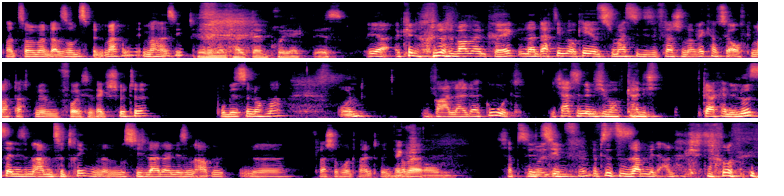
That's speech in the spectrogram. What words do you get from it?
Was soll man da sonst mitmachen im Hasi? Ja, wenn das halt dein Projekt ist. Ja, genau, das war mein Projekt. Und dann dachte ich mir, okay, jetzt schmeißt du diese Flasche mal weg, hab sie aufgemacht, dachte mir, bevor ich sie wegschütte, probierst du noch mal. Und? War leider gut. Ich hatte nämlich überhaupt gar nicht, gar keine Lust an diesem Abend zu trinken. Dann musste ich leider an diesem Abend eine Flasche Rotwein trinken. Aber Wegschrauben. Ich habe sie, jetzt- 075? ich hab sie zusammen mit Anna getrunken.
